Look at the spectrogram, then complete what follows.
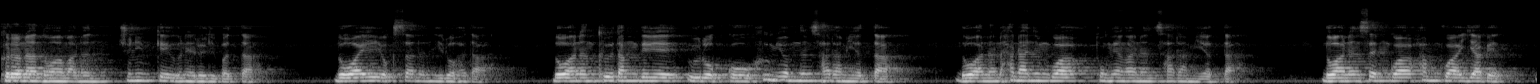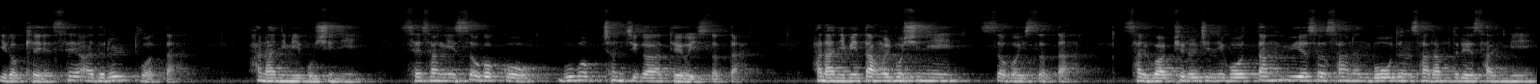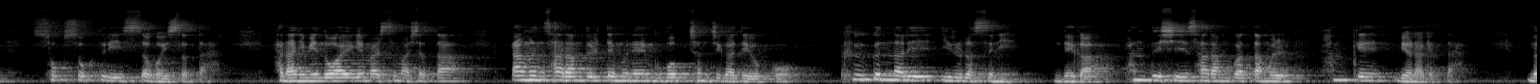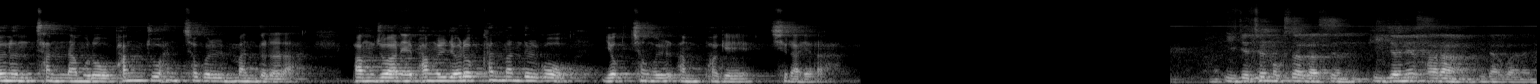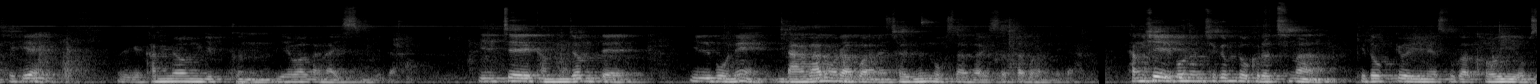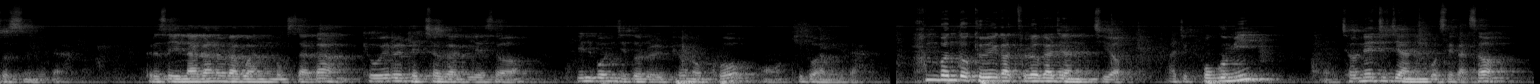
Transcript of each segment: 그러나 노아만은 주님께 은혜를 입었다. 노아의 역사는 이러하다. 노아는 그 당대에 의롭고 흠이 없는 사람이었다. 노아는 하나님과 동행하는 사람이었다. 노아는 셈과 함과 야벳 이렇게 세 아들을 두었다. 하나님이 보시니 세상이 썩었고 무법천지가 되어 있었다. 하나님이 땅을 보시니 썩어 있었다. 살과 피를 지니고 땅 위에서 사는 모든 사람들의 삶이 속속들이 썩어 있었다. 하나님이 노아에게 말씀하셨다. 땅은 사람들 때문에 무법천지가 되었고 그 끝날이 이르렀으니 내가 반드시 사람과 땅을 함께 멸하겠다. 너는 잣나무로 방주 한 척을 만들어라. 방주 안에 방을 여러 칸 만들고 역청을 안팎에 칠하여라. 이재철 목사가 쓴 비전의 사람이라고 하는 책에 이게 감명 깊은 예화가 하나 있습니다. 일제 강점 때 일본에 나가노라고 하는 젊은 목사가 있었다고 합니다. 당시 일본은 지금도 그렇지만 기독교인의 수가 거의 없었습니다. 그래서 이 나가노라고 하는 목사가 교회를 개척하기 위해서 일본 지도를 펴놓고 어, 기도합니다. 한 번도 교회가 들어가지 않은 지역, 아직 복음이 전해지지 않은 곳에 가서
